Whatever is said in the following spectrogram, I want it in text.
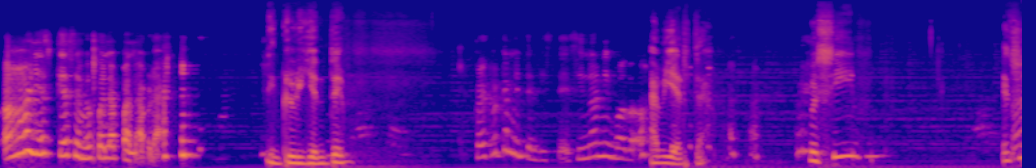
Ay, es que se me fue la palabra. Incluyente. Pero creo que me entendiste, si no, ni modo. Abierta. Pues sí. Eso,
